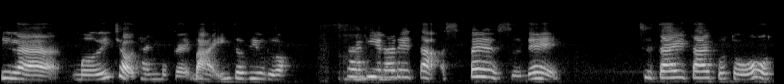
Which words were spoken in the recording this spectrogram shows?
thì là mới trở thành một cái bài interview được. Sagirareta space de 伝えたいことを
